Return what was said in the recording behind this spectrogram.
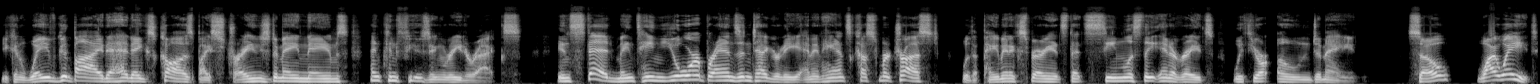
you can wave goodbye to headaches caused by strange domain names and confusing redirects. Instead, maintain your brand's integrity and enhance customer trust with a payment experience that seamlessly integrates with your own domain. So, why wait?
